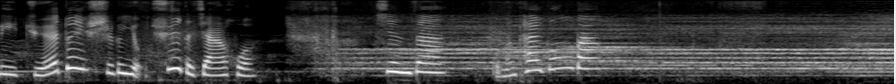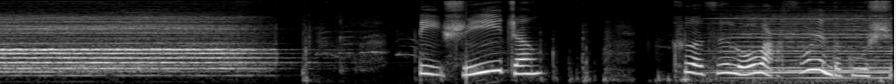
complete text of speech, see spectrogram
你绝对是个有趣的家伙！现在我们开工吧。”第十一章：克兹罗瓦夫人的故事。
